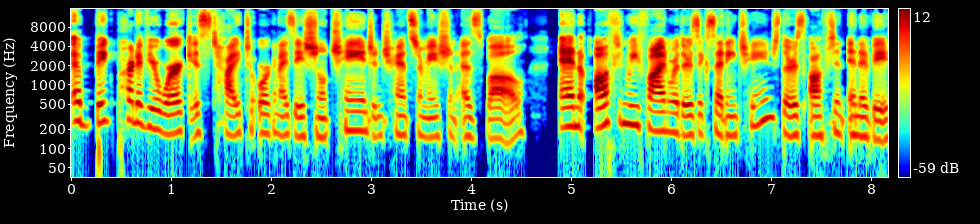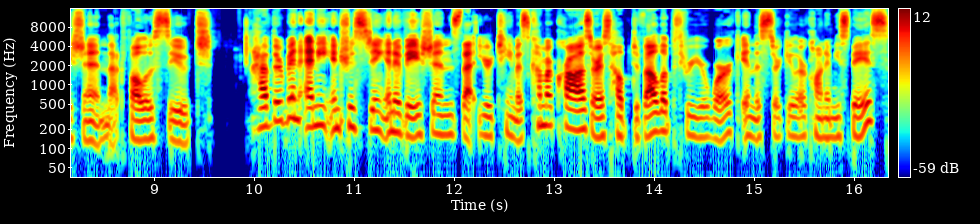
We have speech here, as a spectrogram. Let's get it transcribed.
a big part of your work is tied to organizational change and transformation as well. And often we find where there's exciting change, there's often innovation that follows suit. Have there been any interesting innovations that your team has come across or has helped develop through your work in the circular economy space?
